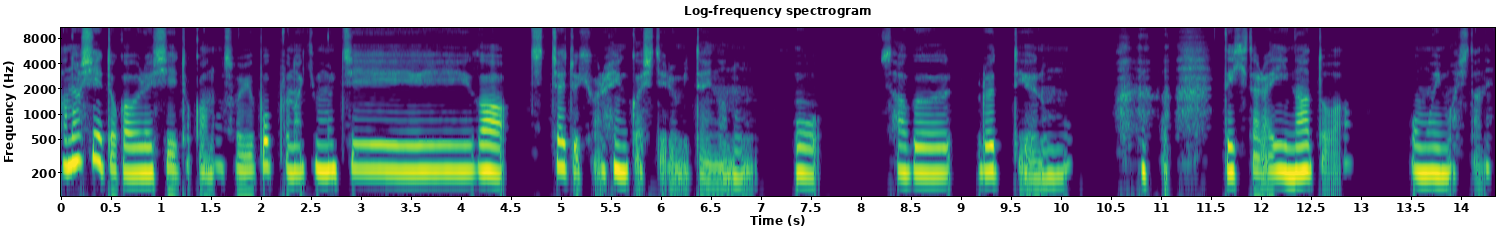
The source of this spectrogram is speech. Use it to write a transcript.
楽しいとか嬉しいとかのそういうポップな気持ちがちっちゃい時から変化してるみたいなのを探るっていうのも できたらいいなとは思いましたね。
